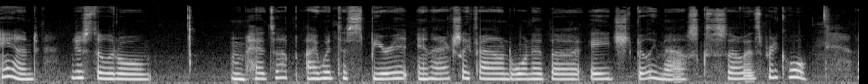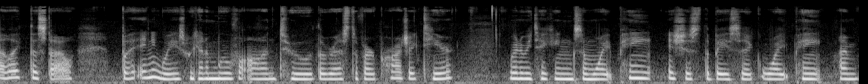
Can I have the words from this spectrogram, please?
And just a little um, heads up, I went to Spirit and I actually found one of the aged Billy masks so it's pretty cool. I like the style. But anyways, we gotta move on to the rest of our project here. We're gonna be taking some white paint. It's just the basic white paint. I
